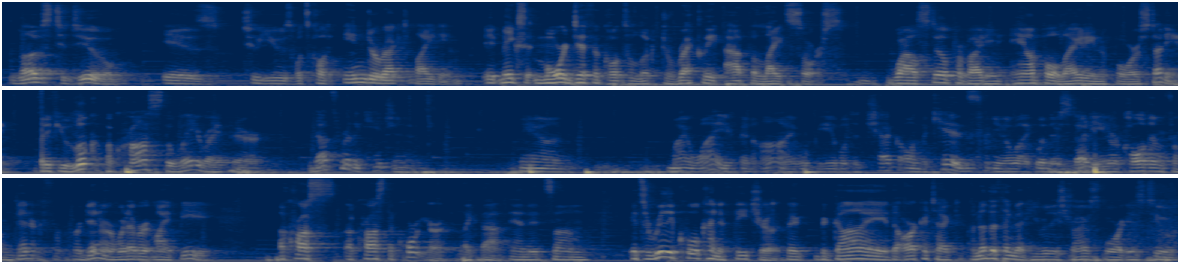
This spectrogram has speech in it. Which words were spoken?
loves to do is to use what's called indirect lighting. It makes it more difficult to look directly at the light source while still providing ample lighting for studying. But if you look across the way right there, that's where the kitchen is. And my wife and I will be able to check on the kids, you know, like when they're studying or call them from dinner for, for dinner or whatever it might be across across the courtyard like that. And it's um it's a really cool kind of feature. The, the guy, the architect, another thing that he really strives for is to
